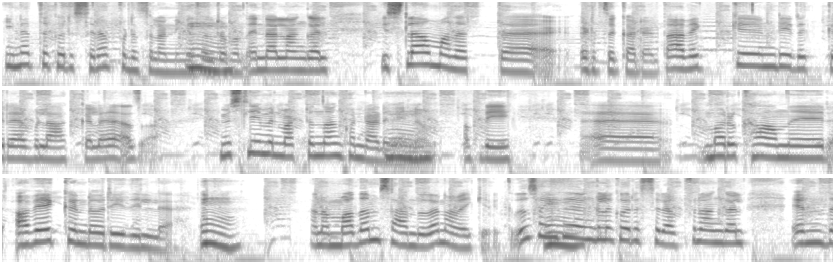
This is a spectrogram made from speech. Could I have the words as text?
இனத்துக்கு ஒரு சிறப்புன்னு சொல்லலாம் நீங்கள் சொல்கிற மாதிரி. என்றால் நாங்கள் இஸ்லாம் மதத்தை எடுத்துக்காட்டு எடுத்து அவைக்கு இருக்கிற விழாக்களை அது முஸ்லீமில் மட்டும்தான் கொண்டாட வேணும் அப்படி அஹ், மறுக்காமர் அவைக்குன்ற ஒரு இது இல்லை. ஆனால் மதம் சார்ந்து தான் அவைக்கு இருக்குது. ஸோ இது எங்களுக்கு ஒரு சிறப்பு. நாங்கள் எந்த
